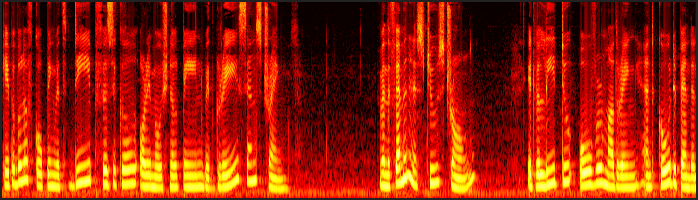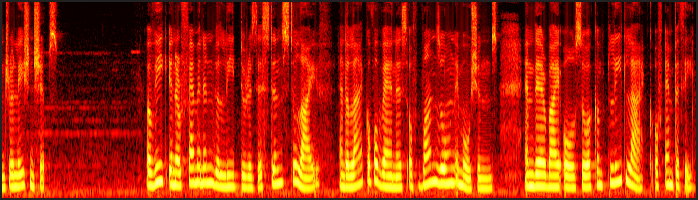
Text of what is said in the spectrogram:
capable of coping with deep physical or emotional pain with grace and strength. When the feminine is too strong, it will lead to over mothering and codependent relationships. A weak inner feminine will lead to resistance to life and a lack of awareness of one's own emotions, and thereby also a complete lack of empathy.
